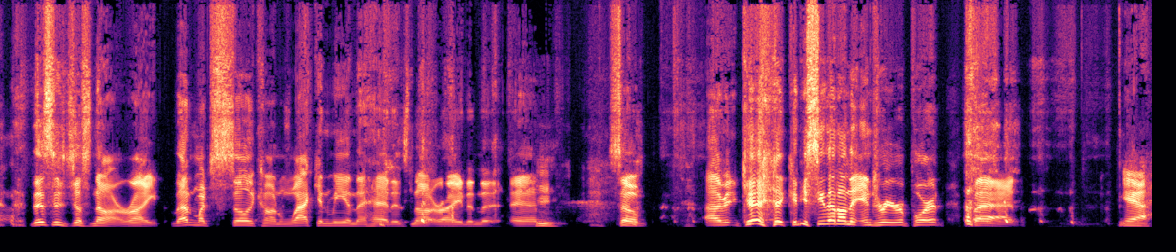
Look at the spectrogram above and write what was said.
this is just not right. That much silicon whacking me in the head is not right, and and Mm. so I mean, can, can you see that on the injury report? Bad Yeah.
